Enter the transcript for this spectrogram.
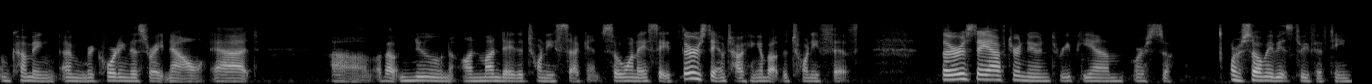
I'm coming, I'm recording this right now at uh, about noon on Monday, the 22nd. So when I say Thursday, I'm talking about the 25th. Thursday afternoon, 3 p.m. or so, or so, maybe it's 3.15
